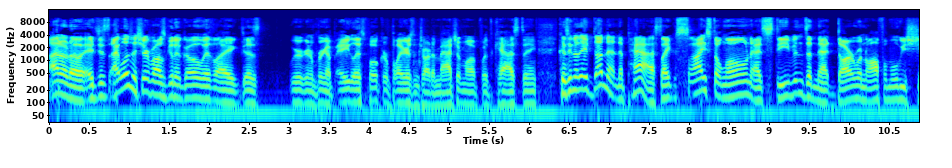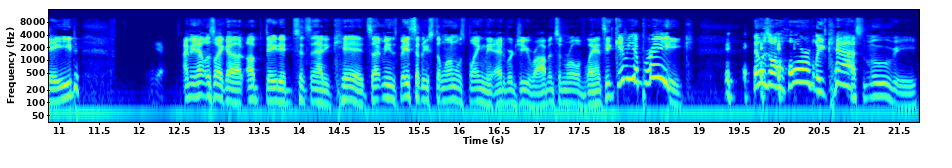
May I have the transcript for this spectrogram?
I don't know. It just I wasn't sure if I was gonna go with like just. We were going to bring up A-list poker players and try to match them up with casting because you know they've done that in the past. Like Sly Stallone as Stevens in that Darwin awful movie Shade. I mean, that was like an updated Cincinnati Kid. So that means basically Stallone was playing the Edward G. Robinson role of Lancey. Give me a break. It was a horribly cast movie.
